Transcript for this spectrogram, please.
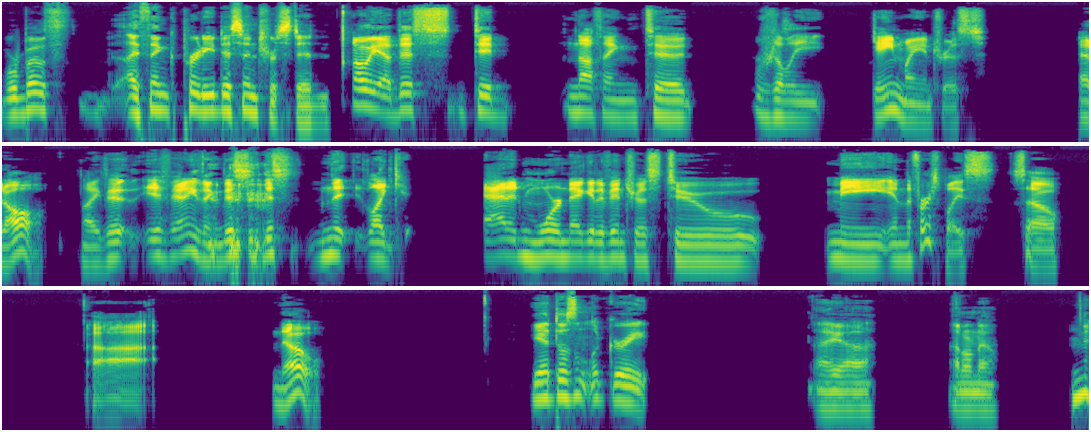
we're both, I think, pretty disinterested. Oh yeah, this did nothing to really gain my interest at all. Like, if anything, this this like added more negative interest to me in the first place. So, uh, no. Yeah, it doesn't look great. I uh I don't know. Uh,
